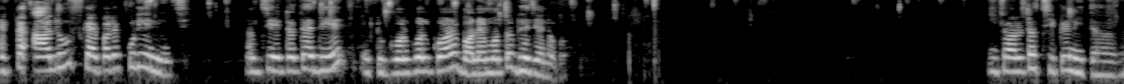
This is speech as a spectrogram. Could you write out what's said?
একটা আলু স্ক্যাপারে কুড়িয়ে নিয়েছি। ভাবছি এটাতে দিয়ে একটু গোল গোল করে বলের মতো ভেজে নেব। জলটা চিপে নিতে হবে।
